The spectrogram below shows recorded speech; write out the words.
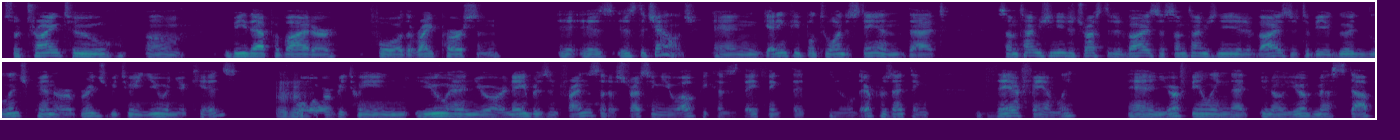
so trying to um, be that provider for the right person is is the challenge, and getting people to understand that Sometimes you need a trusted advisor. Sometimes you need an advisor to be a good linchpin or a bridge between you and your kids, mm-hmm. or between you and your neighbors and friends that are stressing you out because they think that you know they're presenting their family, and you're feeling that you know you have messed up.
